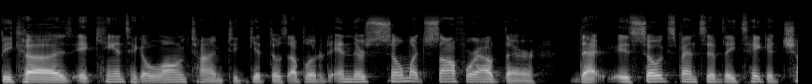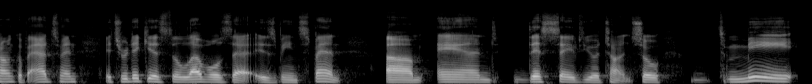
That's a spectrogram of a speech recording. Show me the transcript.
because it can take a long time to get those uploaded. And there's so much software out there that is so expensive. They take a chunk of ad spend. It's ridiculous the levels that is being spent. Um, and this saves you a ton. So to me,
